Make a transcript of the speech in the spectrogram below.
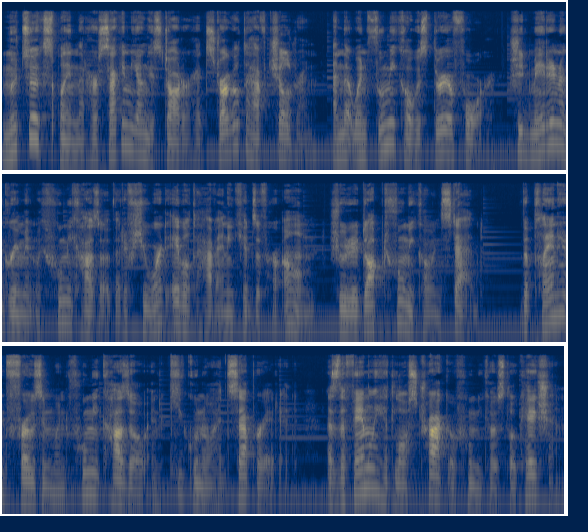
Mutsu explained that her second youngest daughter had struggled to have children, and that when Fumiko was three or four, she'd made an agreement with Fumikazo that if she weren't able to have any kids of her own, she would adopt Fumiko instead. The plan had frozen when Fumikazo and Kikuno had separated, as the family had lost track of Fumiko's location.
